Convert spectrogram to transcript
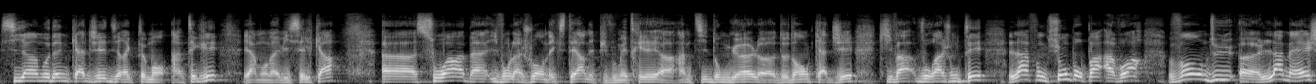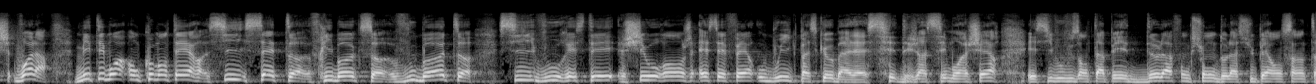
s'il y a un modem 4G directement intégré, et à mon avis c'est le cas. Euh, soit ben, ils vont la jouer en externe et puis vous mettrez euh, un petit dongle euh, dedans 4G qui va vous rajouter la fonction pour pas avoir vendu la mèche. Voilà, mettez-moi en commentaire si cette Freebox vous botte, si vous restez chez Orange, SFR ou Bouygues parce que bah, c'est déjà c'est moins cher et si vous vous en tapez de la fonction de la super enceinte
